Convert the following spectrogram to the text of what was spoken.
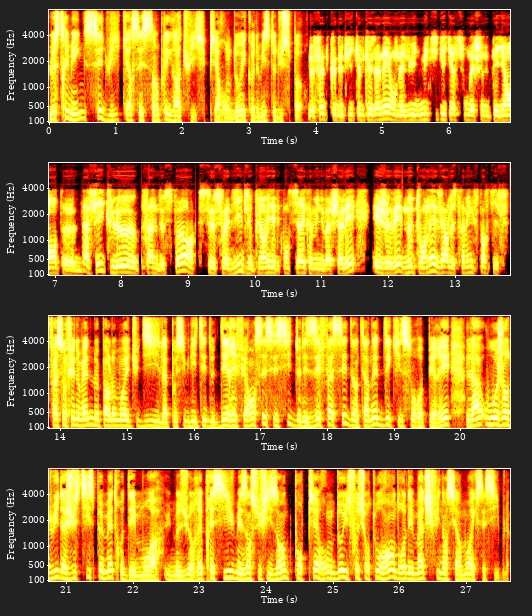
Le streaming séduit car c'est simple et gratuit. Pierre Rondeau, économiste du sport. Le fait que depuis quelques années, on ait vu une multiplication des chaînes payantes, euh, a fait que le fan de sport se soit dit, j'ai plus envie d'être considéré comme une vache à lait et je vais me tourner vers le streaming sportif. Face au phénomène, le Parlement étudie la possibilité de déréférencer ces sites, de les effacer d'Internet dès qu'ils sont repérés, là où aujourd'hui la justice peut mettre des mois. Une mesure répressive mais insuffisante. Pour Pierre Rondeau, il faut surtout rendre les matchs financièrement accessibles.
